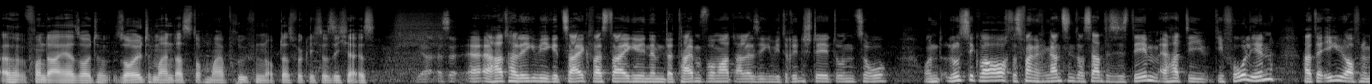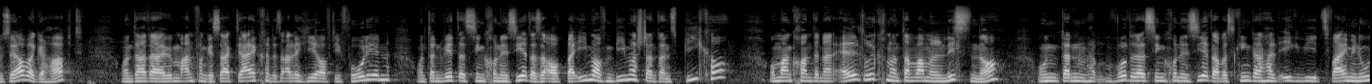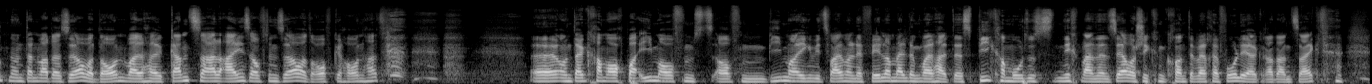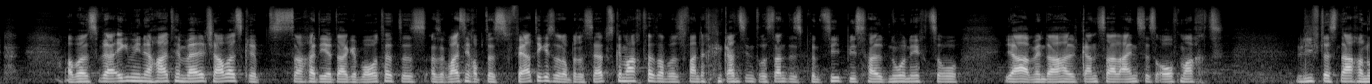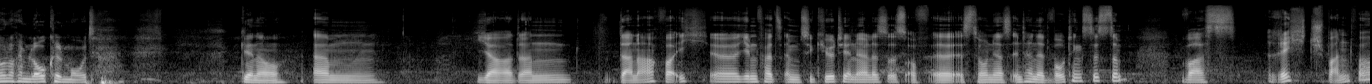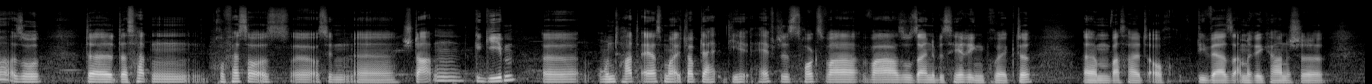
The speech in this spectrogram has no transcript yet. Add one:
also von daher sollte, sollte man das doch mal prüfen, ob das wirklich so sicher ist. Ja, also er, hat halt irgendwie gezeigt, was da irgendwie in einem Dateiformat alles irgendwie drinsteht und so. Und lustig war auch, das fand ich ein ganz interessantes System, er hat die, die Folien, hat er irgendwie auf einem Server gehabt und da hat er am Anfang gesagt, ja, ihr könnt das alle hier auf die Folien und dann wird das synchronisiert. Also auch bei ihm auf dem Beamer stand ein Speaker und man konnte dann L drücken und dann war mal ein Listener und dann wurde das synchronisiert, aber es ging dann halt irgendwie zwei Minuten und dann war der Server down, weil halt ganz Saal 1 auf den Server draufgehauen hat. Äh, und dann kam auch bei ihm auf dem, auf dem Beamer irgendwie zweimal eine Fehlermeldung, weil halt der Speaker-Modus nicht mal an den Server schicken konnte, welche Folie er gerade anzeigt. Aber es wäre irgendwie eine HTML-JavaScript-Sache, die er da gebaut hat. Das, also ich weiß nicht, ob das fertig ist oder ob er das selbst gemacht hat, aber das fand ich ein ganz interessantes Prinzip. Ist halt nur nicht so, ja, wenn da halt ganz Saal 1 das aufmacht, lief das nachher nur noch im Local-Mode. Genau. Ähm, ja, dann danach war ich äh, jedenfalls im Security Analysis of äh, Estonia's Internet Voting System, was recht spannend war. Also da, das hat ein Professor aus, äh, aus den äh, Staaten gegeben äh, und hat erstmal, ich glaube, die Hälfte des Talks war, war so seine bisherigen Projekte, ähm, was halt auch diverse amerikanische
